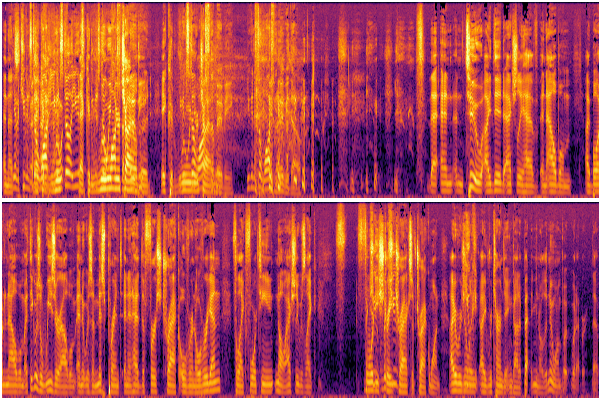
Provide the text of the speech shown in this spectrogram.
and that's Yeah, but you can still watch- you can still- you can- that could you can ruin your the movie. childhood. It could you ruin can still your watch childhood. The movie. You can still watch the movie though. that and and two, I did actually have an album. I bought an album. I think it was a Weezer album, and it was a misprint, and it had the first track over and over again for like fourteen. No, actually, it was like f- But forty you- but straight you- tracks of track one. I originally can- I returned it and got it back. You know, the new one, but whatever. That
